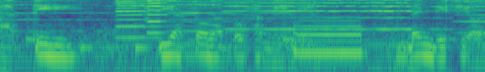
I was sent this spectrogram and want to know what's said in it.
a ti y a toda tu familia. Bendiciones.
